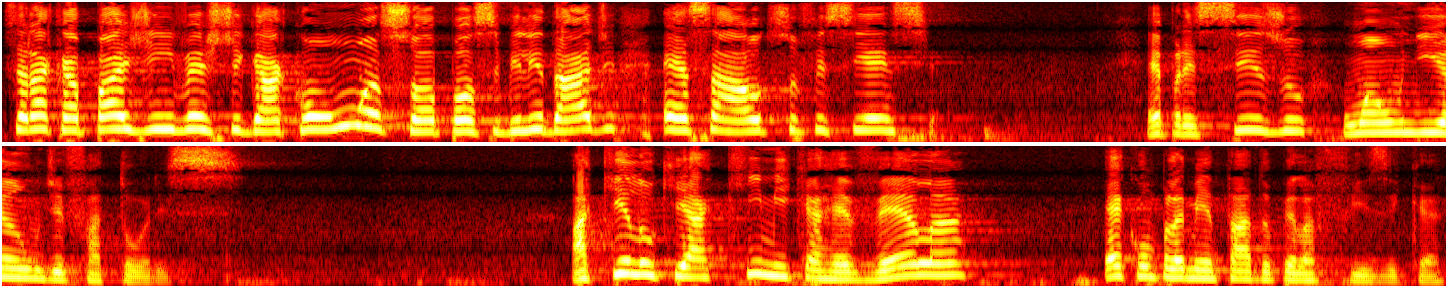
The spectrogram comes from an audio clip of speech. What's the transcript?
Será capaz de investigar com uma só possibilidade essa autossuficiência. É preciso uma união de fatores. Aquilo que a química revela é complementado pela física.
